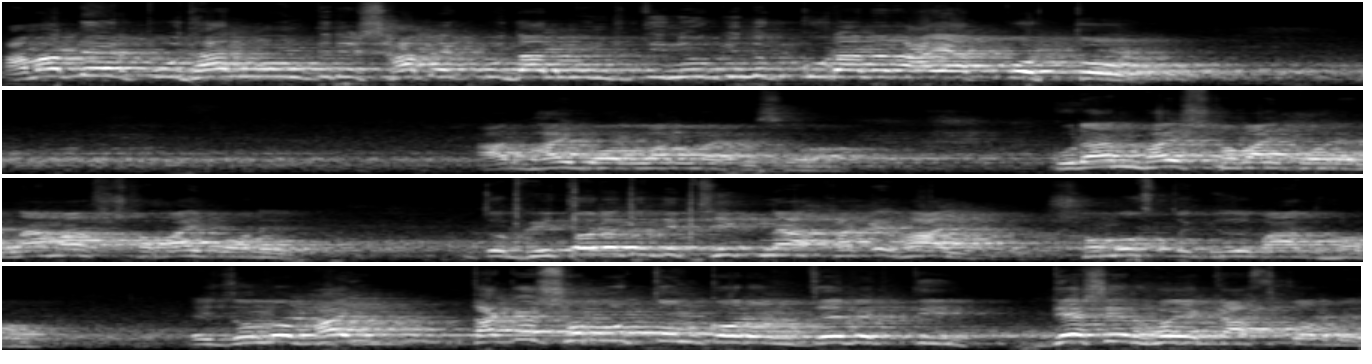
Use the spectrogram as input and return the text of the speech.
আমাদের প্রধানমন্ত্রী, সাবেক প্রধানমন্ত্রী, তিনিও কিন্তু কোরআনের আয়াত পড়তো। আর ভাই বললাম না কিছু। কোরআন ভাই সবাই পড়ে, নামাজ সবাই পড়ে। তো ভিতরে যদি ঠিক না থাকে ভাই, সমস্ত কিছু বাদ হবে। এই জন্য ভাই, তাকে সমর্থন করুন যে ব্যক্তি দেশের হয়ে কাজ করবে।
